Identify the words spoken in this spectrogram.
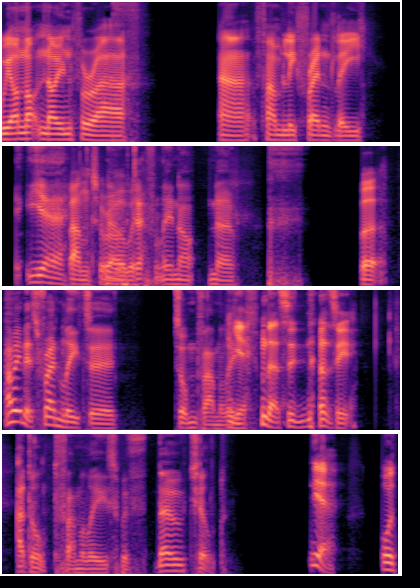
We are not known for our, our family-friendly yeah. banter, No, definitely not. No. But I mean, it's friendly to some families. yeah, that's it. That's it. Adult families with no children. Yeah, or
